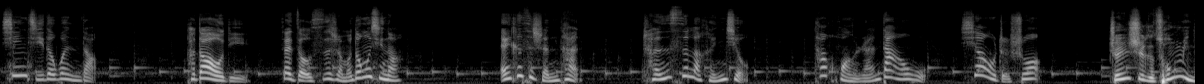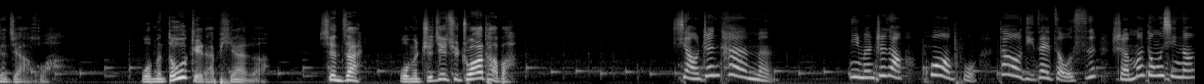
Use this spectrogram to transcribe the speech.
心急地问道：“他到底在走私什么东西呢？”X 神探沉思了很久，他恍然大悟，笑着说。真是个聪明的家伙，我们都给他骗了。现在我们直接去抓他吧。小侦探们，你们知道霍普到底在走私什么东西呢？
